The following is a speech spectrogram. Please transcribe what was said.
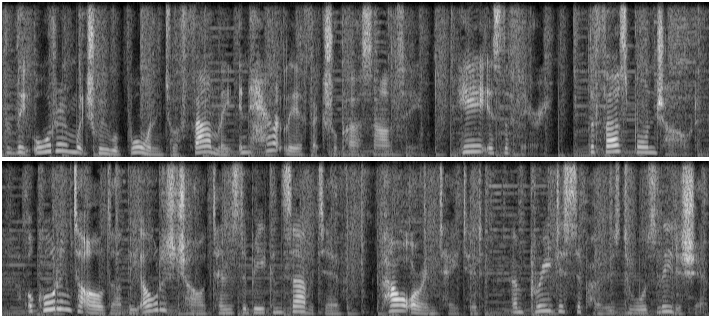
that the order in which we were born into a family inherently affects your personality. Here is the theory. The firstborn child. According to Adler, the oldest child tends to be conservative, power orientated, and predisposed towards leadership.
